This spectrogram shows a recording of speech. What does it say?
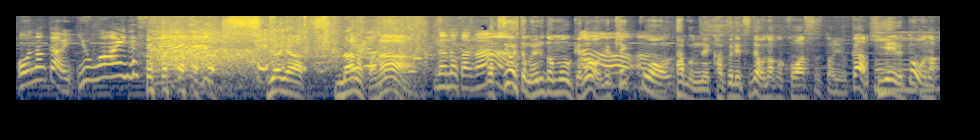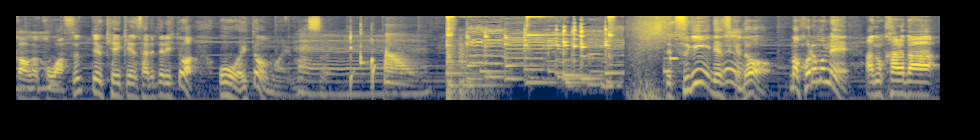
お腹弱いですね。いやいやなのかな？なのかな？強い人もいると思うけど結構多分ね確率でお腹壊すというか冷えるとお腹が壊すっていう経験されてる人は多いと思います。で次ですけど、うん、まあこれもねあの体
